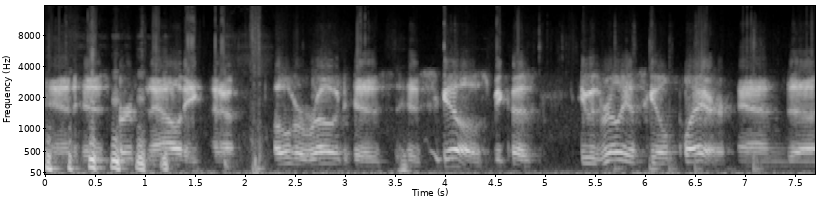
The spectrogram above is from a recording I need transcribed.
and his personality kind of overrode his his skills because he was really a skilled player, and uh,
